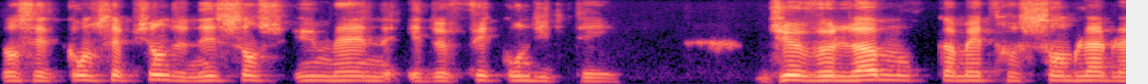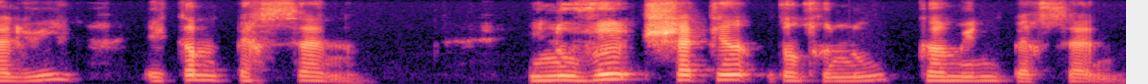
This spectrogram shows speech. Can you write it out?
dans cette conception de naissance humaine et de fécondité. Dieu veut l'homme comme être semblable à lui et comme personne. Il nous veut chacun d'entre nous comme une personne.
